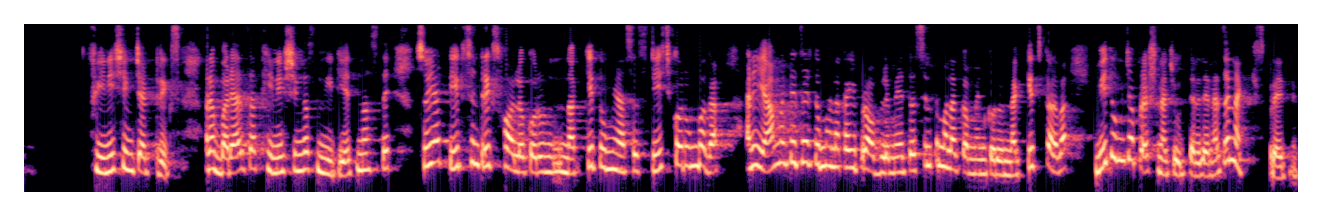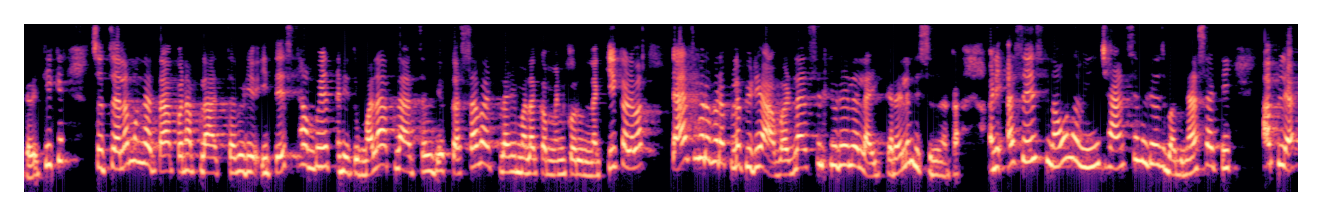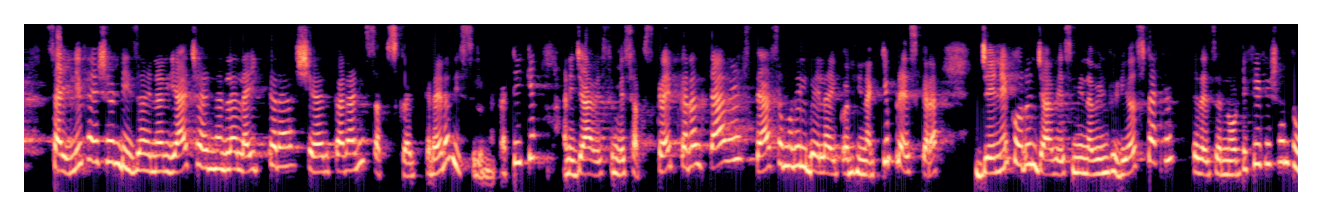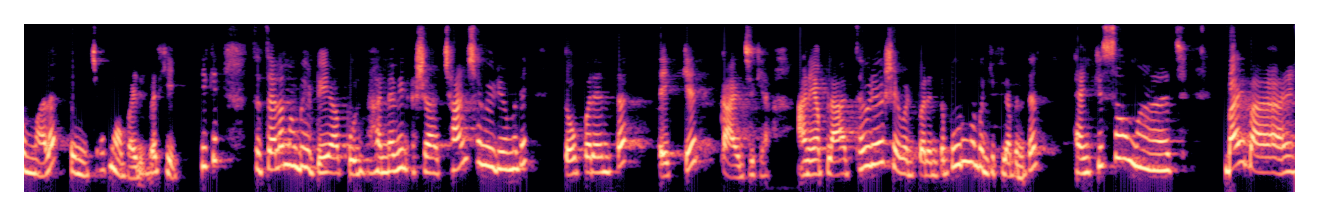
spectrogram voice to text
फिनिशिंगच्या ट्रिक्स कारण बऱ्याचदा फिनिशिंगच नीट येत नसते. सो या टिप्स अँड ट्रिक्स फॉलो करून नक्की तुम्ही असं स्टिच करून बघा. आणि यामध्ये जर तुम्हाला काही प्रॉब्लेम येत असेल तर मला कमेंट करून नक्कीच कळवा. मी तुमच्या प्रश्नाची उत्तर देण्याचा नक्कीच प्रयत्न करेन. ठीक आहे? सो चला मग आता आपण आपला आजचा व्हिडिओ इथेच थांबूयात. आणि तुम्हाला आपला आजचा व्हिडिओ कसा वाटला हे मला कमेंट करून नक्की कळवा. त्याचबरोबर आपला व्हिडिओ आवडला असेल व्हिडिओला लाईक करायला विसरू नका. आणि असेच नवनवीन छानसे व्हिडिओज बघण्यासाठी आपल्या सायली फॅशन डिझायनर या चॅनलला लाईक करा शेअर करा आणि सबस्क्राईब करायला विसरू नका. ठीक आहे? ठीक आहे? आणि ज्यावेळेस तुम्ही सबस्क्राईब कराल त्यावेळेस त्यासमोरील बेल आयकॉन ही नक्की प्रेस करा. जेणेकरून ज्यावेळेस मी नवीन व्हिडिओज टाकेन तर त्याचं नोटिफिकेशन तुम्हाला तुमच्या मोबाईलवर येईल. ठीक आहे? सो चला मग भेटूया पुन्हा नवीन अशा छानशा व्हिडिओमध्ये तोपर्यंत टेक केअर काळजी घ्या. आणि आपला आजचा व्हिडिओ शेवटपर्यंत पूर्ण बघितल्याबद्दल thank you so much bye bye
